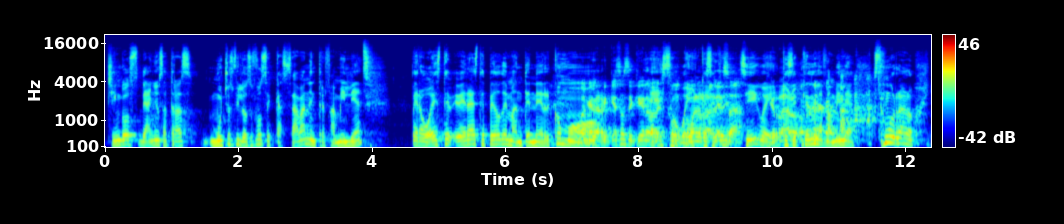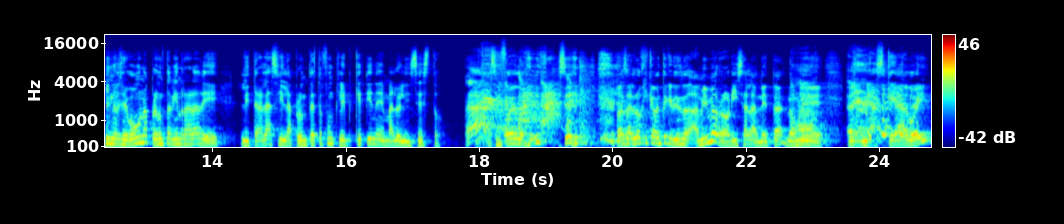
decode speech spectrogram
chingos de años atrás muchos filósofos se casaban entre familia, pero este era este pedo de mantener como Para que la riqueza se quede, la eso, como, la realeza. quede- sí, güey, que se quede en la familia. Está muy raro. Y nos llevó a una pregunta bien rara de literal así. La pregunta, esto fue un clip. ¿Qué tiene de malo el incesto? Ah. Así fue, güey. Sí. O sea, lógicamente queriendo. A mí me horroriza, la neta. No me, me, me asquea, güey.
